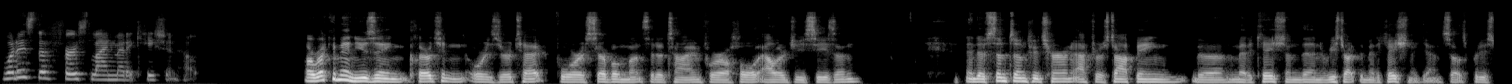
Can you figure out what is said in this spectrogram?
What is the first line medication help? I'll recommend using Claritin or Zyrtec for several months at a time for a whole allergy season. And if symptoms return after stopping the medication, then restart the medication again. So it's pretty,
